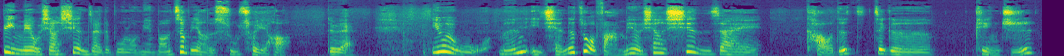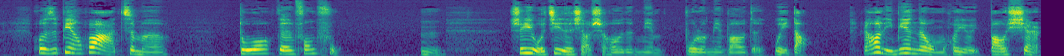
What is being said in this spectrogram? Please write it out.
并没有像现在的菠萝面包这么样的酥脆哈，对不对？因为我们以前的做法没有像现在烤的这个品质或者是变化这么多跟丰富，嗯，所以我记得小时候的面菠萝面包的味道，然后里面呢，我们会有包馅儿，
